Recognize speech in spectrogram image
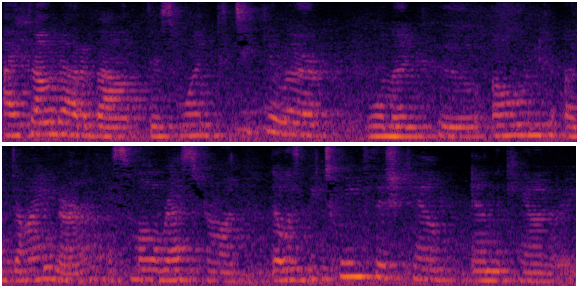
I found out about this one particular woman who owned a diner, a small restaurant, that was between Fish Camp and the cannery.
